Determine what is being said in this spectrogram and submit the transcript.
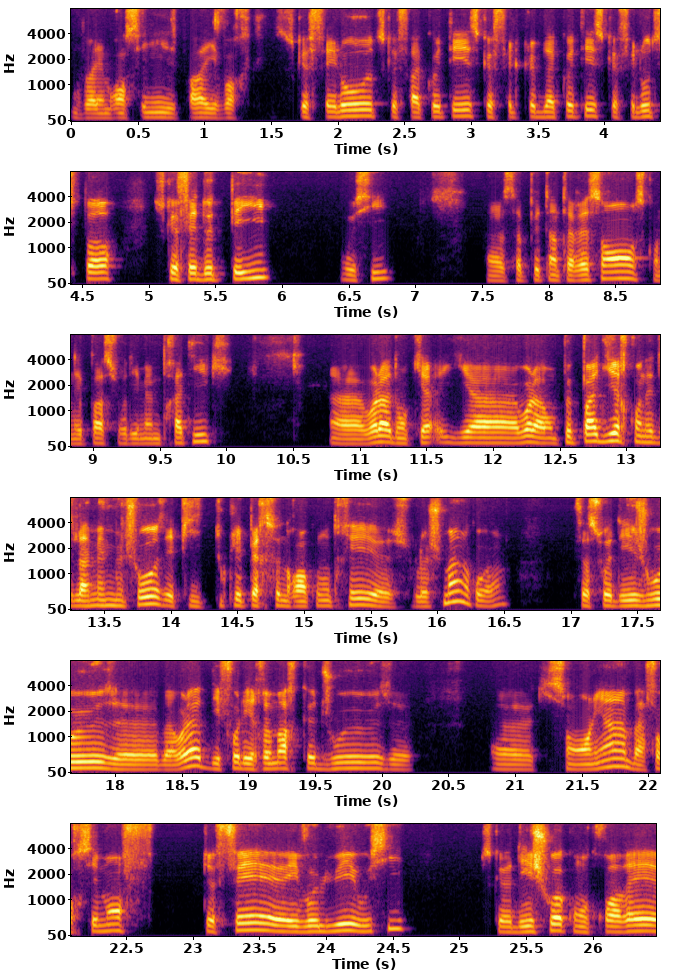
On va aller me renseigner, pareil, voir ce que fait l'autre, ce que fait à côté, ce que fait le club d'à côté, ce que fait l'autre sport, ce que fait d'autres pays aussi. ça peut être intéressant parce qu'on n'est pas sur les mêmes pratiques. Euh, voilà, donc y a, voilà, on ne peut pas dire qu'on est de la même chose, et puis toutes les personnes rencontrées euh, sur le chemin, quoi, hein. que ce soit des joueuses, euh, bah voilà, des fois les remarques de joueuses qui sont en lien, bah forcément te fait évoluer aussi. Parce que des choix qu'on croirait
